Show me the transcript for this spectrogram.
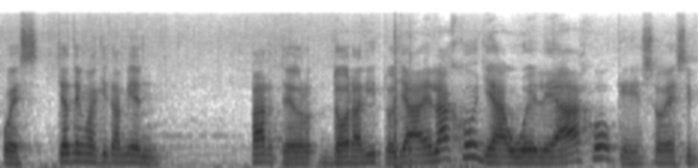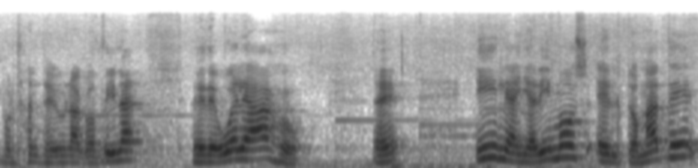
Pues ya tengo aquí también parte doradito ya el ajo, ya huele a ajo, que eso es importante en una cocina, desde huele a ajo. ¿eh? Y le añadimos el tomate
